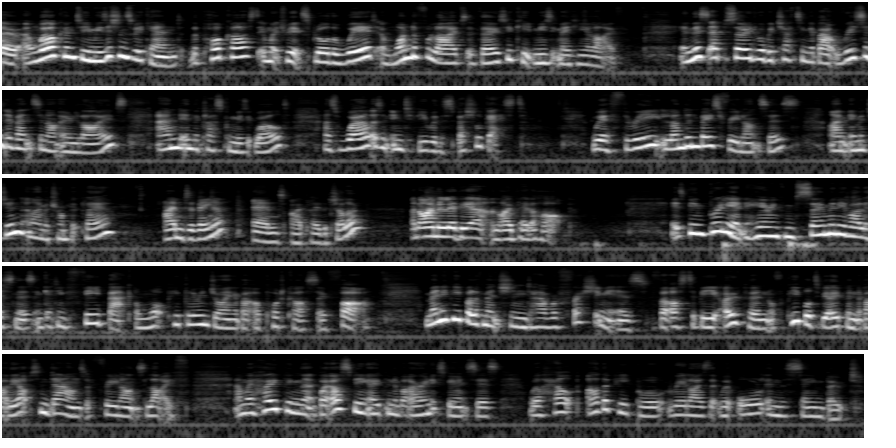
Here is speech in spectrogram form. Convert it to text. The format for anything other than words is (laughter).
Hello, and welcome to Musicians Weekend, the podcast in which we explore the weird and wonderful lives of those who keep music making alive. In this episode, we'll be chatting about recent events in our own lives and in the classical music world, as well as an interview with a special guest. We're three London based freelancers. I'm Imogen, and I'm a trumpet player. I'm Davina, and I play the cello. And I'm Olivia, and I play the harp. It's been brilliant hearing from so many of our listeners and getting feedback on what people are enjoying about our podcast so far. Many people have mentioned how refreshing it is for us to be open, or for people to be open about the ups and downs of freelance life. And we're hoping that by us being open about our own experiences, we'll help other people realise that we're all in the same boat.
